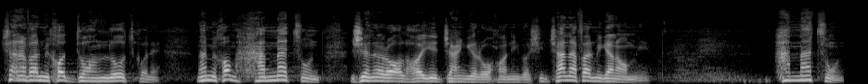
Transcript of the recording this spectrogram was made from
چند نفر می‌خواد دانلود کنه. من می‌خوام همتون جنرال های جنگ روحانی باشین. چند نفر میگن آمین. همتون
